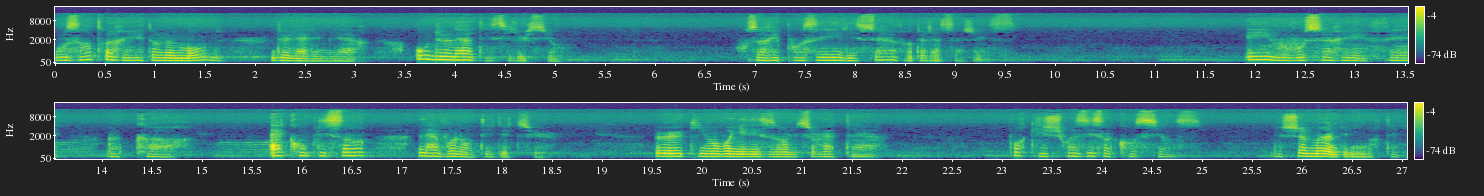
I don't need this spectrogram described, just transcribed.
vous entrerez dans le monde de la lumière, au-delà des illusions. Vous aurez posé les œuvres de la sagesse et vous vous serez fait un corps accomplissant la volonté de Dieu. Eux qui ont envoyé les hommes sur la terre pour qu'ils choisissent en conscience le chemin de l'immortalité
